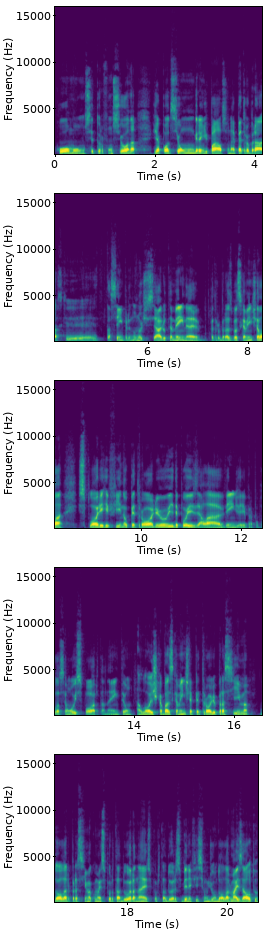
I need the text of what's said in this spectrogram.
como um setor funciona, já pode ser um grande passo, né? Petrobras, que está sempre no noticiário também, né? Petrobras, basicamente, ela explora e refina o petróleo e depois ela vende aí para a população ou exporta, né? Então, a lógica basicamente é petróleo para cima, dólar para cima, como a exportadora, né? Exportadoras se beneficiam de um dólar mais alto.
